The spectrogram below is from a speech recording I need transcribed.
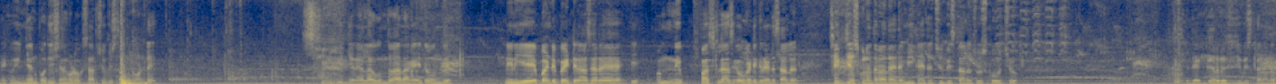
మీకు ఇంజన్ పొజిషన్ కూడా ఒకసారి చూపిస్తాను చూడండి. స్టీల్ ఇంజన్ ఎలా ఉందో అలాగైతే ఉంది. నేను ఏ బండి పెట్టినా సరే అన్ని ఫస్ట్ క్లాస్గా ఒకటికి రెండు సార్లు చెక్ చేసుకున్న తర్వాత అయితే మీకైతే చూపిస్తాను చూసుకోవచ్చు. దగ్గర నుంచి చూపిస్తాను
